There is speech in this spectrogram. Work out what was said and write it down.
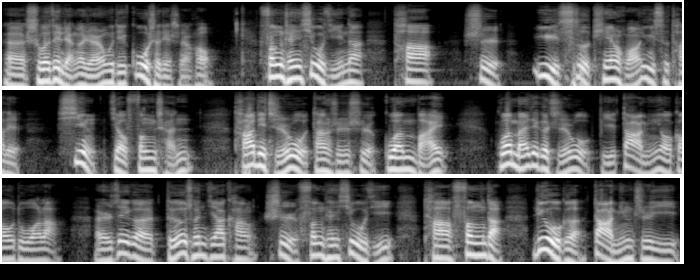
呃，说这两个人物的故事的时候，丰臣秀吉呢，他是御赐天皇，御赐他的姓叫丰臣，他的职务当时是关白，关白这个职务比大名要高多了。而这个德川家康是丰臣秀吉他封的六个大名之一，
